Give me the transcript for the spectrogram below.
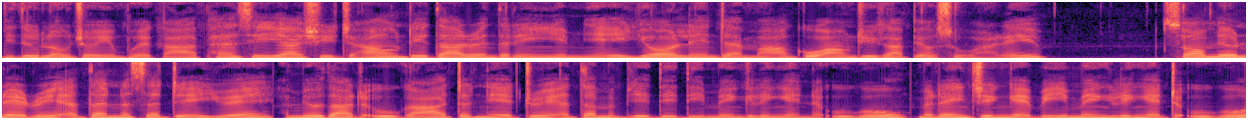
ပြည်သူ့လုံခြုံရေးဖွဲ့ကဖမ်းဆီးရရှိကြောင်းဒေသတွင်သတင်းရင်းမြစ်ရော်လင်းတန်မှကိုအောင်ကြီးကပြောဆိုပါရယ်စောမြို့နယ်တွင်အသက်21အရွယ်အမျိုးသားတဦးကတစ်နှစ်အတွင်းအသက်မပြည့်သေးသည့်မိန်းကလေးငယ်2ဦးကိုမရင်းကျင်ခဲ့ပြီးမိန်းကလေးငယ်2ဦးကို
